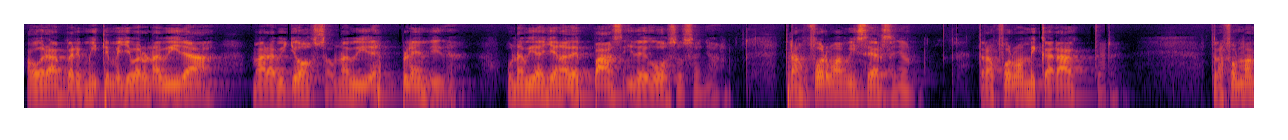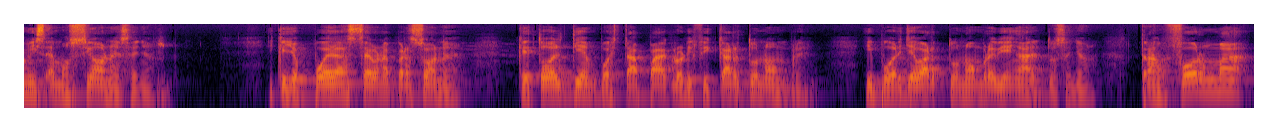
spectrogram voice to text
Ahora permíteme llevar una vida maravillosa, una vida espléndida, una vida llena de paz y de gozo, Señor. Transforma mi ser, Señor. Transforma mi carácter. Transforma mis emociones, Señor. Y que yo pueda ser una persona que todo el tiempo está para glorificar tu nombre y poder llevar tu nombre bien alto, Señor. Transforma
